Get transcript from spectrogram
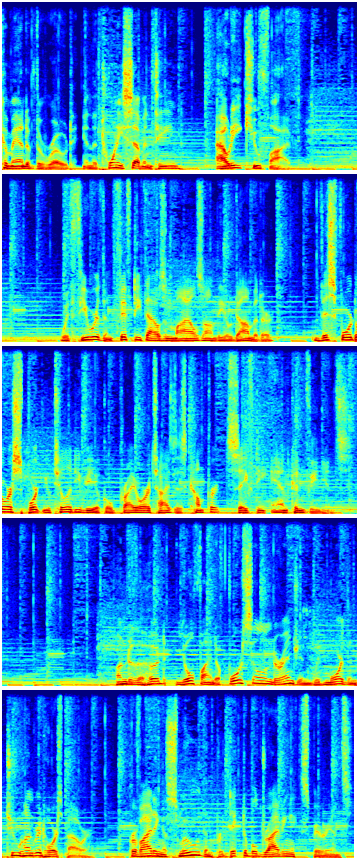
command of the road in the 2017 Audi Q5. With fewer than 50,000 miles on the odometer, this four-door sport utility vehicle prioritizes comfort, safety, and convenience. Under the hood, you'll find a four-cylinder engine with more than 200 horsepower, providing a smooth and predictable driving experience.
